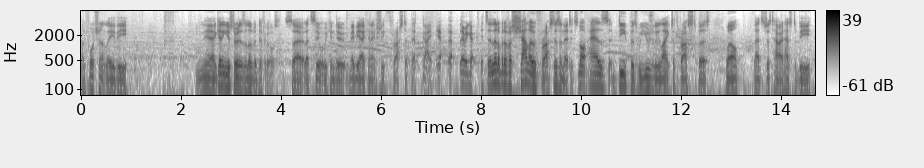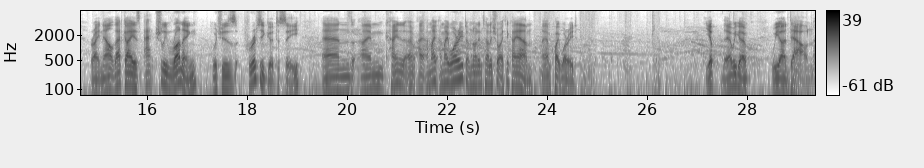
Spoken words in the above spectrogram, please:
unfortunately the... Yeah, getting used to it is a little bit difficult. So let's see what we can do. Maybe I can actually thrust at that guy. Yeah, oh, there we go. It's a little bit of a shallow thrust, isn't it? It's not as deep as we usually like to thrust, but, well, that's just how it has to be right now. That guy is actually running, which is pretty good to see. And I'm kind of... Am I, am I worried? I'm not entirely sure. I think I am. I am quite worried. Yep, there we go. We are down.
